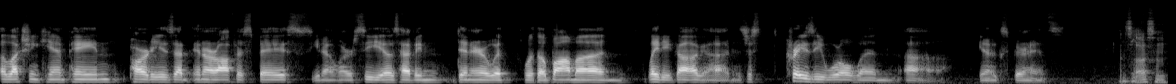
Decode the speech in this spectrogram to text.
election campaign parties at, in our office space. You know, our CEO's having dinner with, with Obama and Lady Gaga, and it's just crazy whirlwind, uh, you know, experience. That's awesome.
